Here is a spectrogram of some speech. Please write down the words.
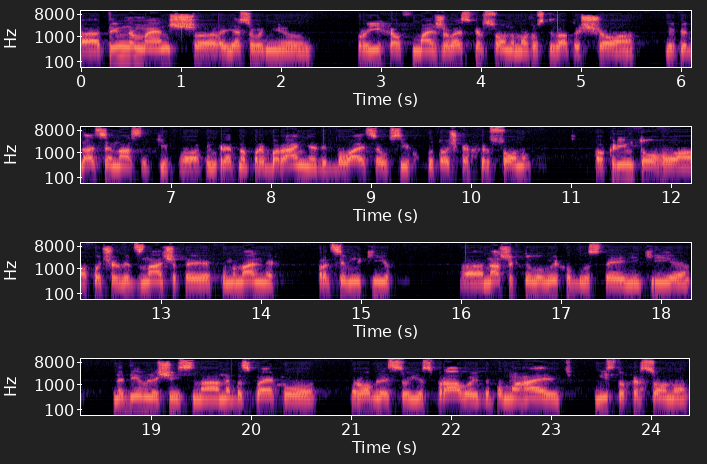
Е, Тим не менш, я сьогодні проїхав майже весь Херсон. Можу сказати, що ліквідація наслідків, конкретно прибирання, відбувається у всіх куточках Херсону. Окрім того, хочу відзначити комунальних працівників е, наших тилових областей, які, не дивлячись на небезпеку, роблять свою справу і допомагають місту Херсону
